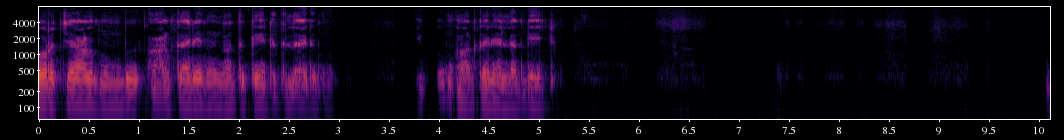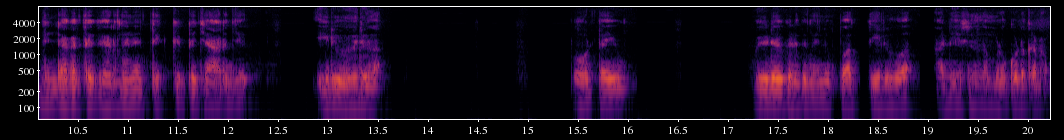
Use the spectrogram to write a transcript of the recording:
കുറച്ച് ആൾ മുമ്പ് ആൾക്കാരെ ഇതിനകത്ത് കയറ്റത്തില്ലായിരുന്നു. ഇപ്പം ആൾക്കാരെ എല്ലാം കയറ്റും. ഇതിന്റെ അകത്ത് കയറുന്നതിന് ടിക്കറ്റ് ചാർജ് ഇരുപത് രൂപ ഫോട്ടോയും വീഡിയോ ഒക്കെ എടുക്കുന്നതിന് പത്ത് രൂപ അഡീഷണൽ നമ്മൾ കൊടുക്കണം.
